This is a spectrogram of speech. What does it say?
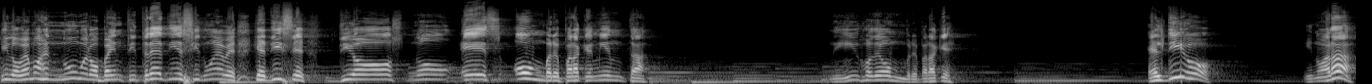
Y lo vemos en número 23, 19, que dice, Dios no es hombre para que mienta, ni hijo de hombre, ¿para qué? Él dijo y no hará,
